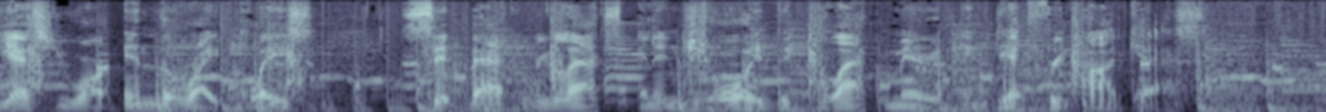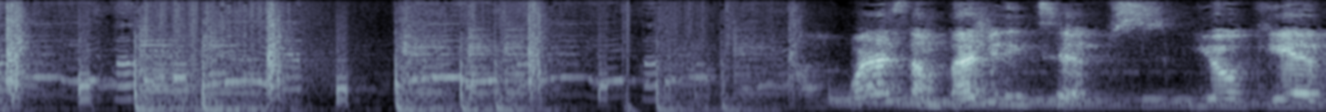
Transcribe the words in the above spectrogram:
yes, you are in the right place. Sit back, relax, and enjoy the Black, Married, and Debt Free podcast. Budgeting tips you'll give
